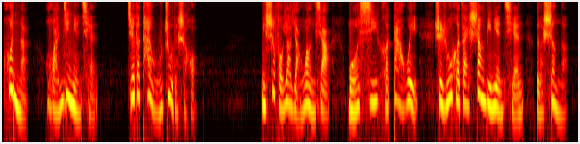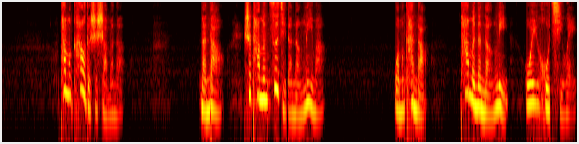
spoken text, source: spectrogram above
困难、环境面前，觉得太无助的时候，你是否要仰望一下摩西和大卫是如何在上帝面前得胜呢？他们靠的是什么呢？难道是他们自己的能力吗？我们看到，他们的能力微乎其微。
